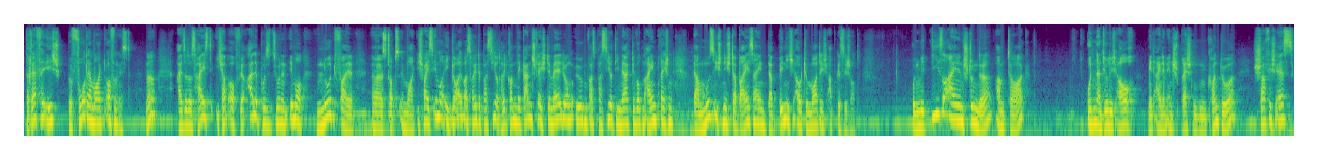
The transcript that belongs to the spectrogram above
treffe ich, bevor der Markt offen ist. Ne? Also das heißt, ich habe auch für alle Positionen immer Notfallstops äh, im Markt. Ich weiß immer, egal was heute passiert, heute kommt eine ganz schlechte Meldung, irgendwas passiert, die Märkte würden einbrechen, da muss ich nicht dabei sein, da bin ich automatisch abgesichert. Und mit dieser einen Stunde am Tag und natürlich auch mit einem entsprechenden Konto schaffe ich es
